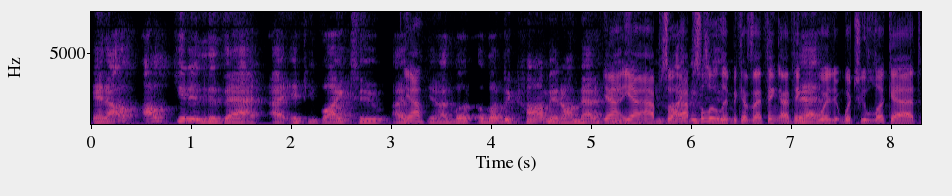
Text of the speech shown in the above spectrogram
and I'll I'll get into that uh, if you'd like to. I, yeah, you know, I'd love, I'd love to comment on that. yeah, you, yeah, absolutely, like absolutely. Because I think I think that, what you look at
